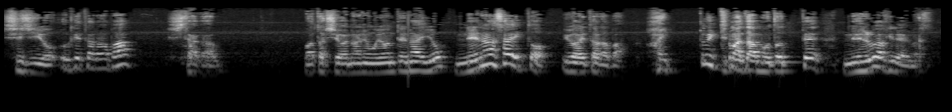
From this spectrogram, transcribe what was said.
示を受けたらば従う。私は何も呼んでないよ。寝なさいと言われたらばはい。と言ってまた戻って寝るわけであります。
